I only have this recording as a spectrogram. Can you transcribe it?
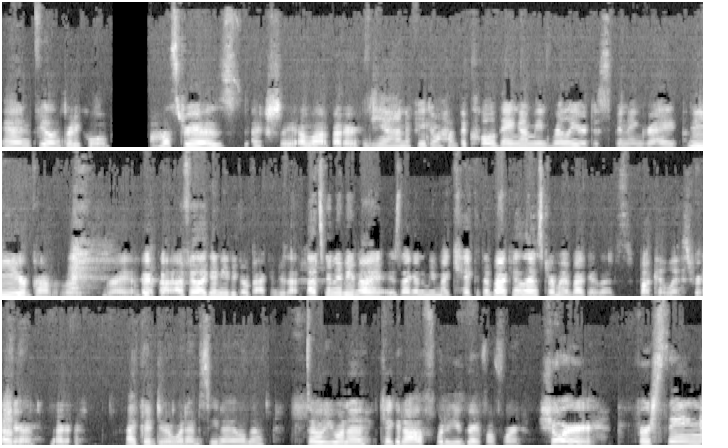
and feeling pretty cool. Austria is actually a lot better. Yeah, and if you don't have the clothing, I mean, really, you're just spinning, right? You're probably right. I feel like I need to go back and do that. That's going to be my, is that going to be my kick the bucket list or my bucket list? Bucket list for Okay. sure. Okay. I could do it when I'm senile though. So you want to kick it off? What are you grateful for? Sure. First thing,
